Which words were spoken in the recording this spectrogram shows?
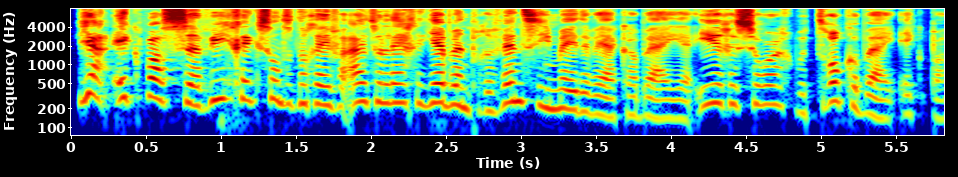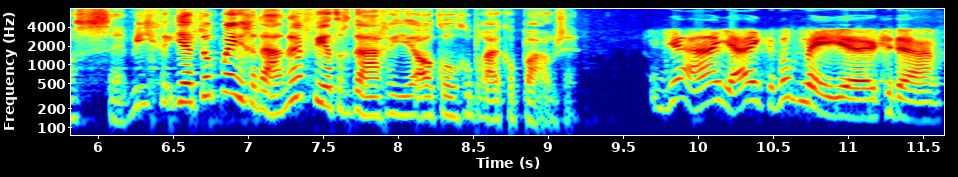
Ja, ik pas uh, Wieg. Ik stond het nog even uit te leggen. Jij bent preventiemedewerker bij uh, Iriszorg, betrokken bij Ik pas uh, Wieg. Je hebt ook meegedaan, hè? 40 dagen je alcoholgebruik op pauze. Ja, ja, ik heb ook mee eh, gedaan.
